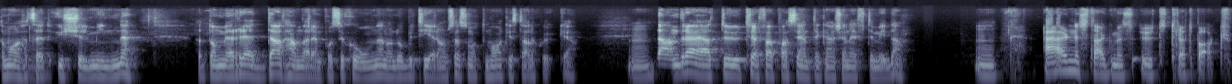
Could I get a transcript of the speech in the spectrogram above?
De har så att säga ett yrselminne. Att de är rädda att hamna i den positionen och då beter de sig som att de har kristallsjuka. Mm. Det andra är att du träffar patienten kanske en eftermiddag. Mm. Är nystagmus uttröttbart?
